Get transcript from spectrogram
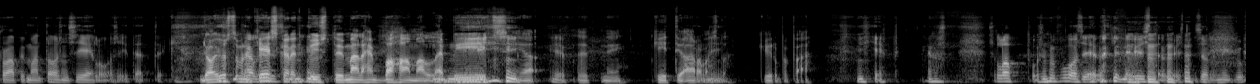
raapimaan toisen sielua siitä, että Joo, just semmoinen keskarit pystyy, mä lähden Bahamalle, beach. Ja sit, niin, kiitti arvasta, niin. kyrpäpää. Jep. Se loppuu, semmoinen vuosien välinen ystävyys, niin se oli niinku...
